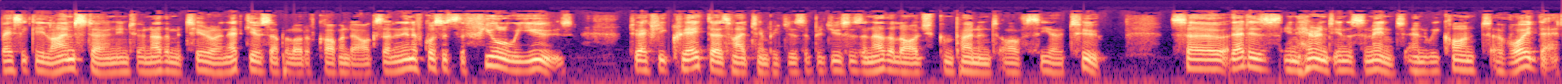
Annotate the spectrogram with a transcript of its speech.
basically limestone into another material, and that gives up a lot of carbon dioxide. And then, of course, it's the fuel we use to actually create those high temperatures that produces another large component of CO2. So that is inherent in the cement, and we can't avoid that.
